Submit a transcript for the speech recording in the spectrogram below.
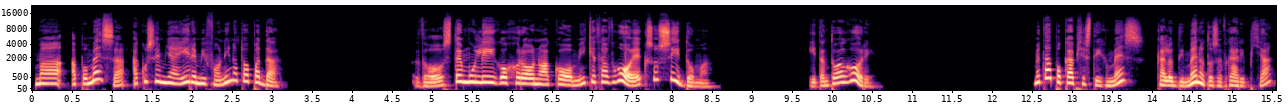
Μα από μέσα άκουσε μια ήρεμη φωνή να το απαντά. «Δώστε μου λίγο χρόνο ακόμη και θα βγω έξω σύντομα». Ήταν το αγόρι. Μετά από κάποιες στιγμές, καλοντημένο το ζευγάρι πια,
